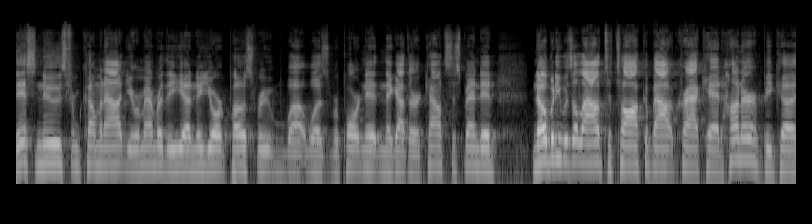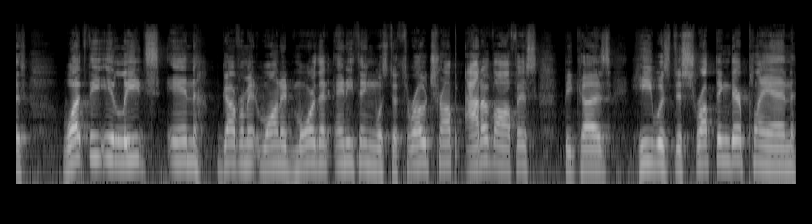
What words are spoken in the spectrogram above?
this news from coming out. You remember the uh, new york post re- uh, was reporting it and they got their accounts suspended. Nobody was allowed to talk about crackhead hunter because what the elites in government wanted more than anything was to throw trump out of office because he was disrupting their plan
